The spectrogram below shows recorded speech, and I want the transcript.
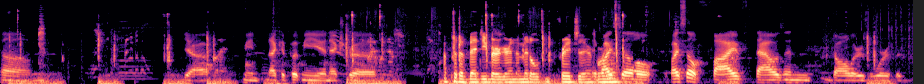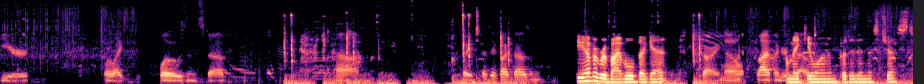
Um, yeah, I mean that could put me an extra. I put a veggie burger in the middle fridge there If I you. sell, if I sell five thousand dollars worth of gear, or like clothes and stuff. Um, wait, did I say five thousand? Do you have a revival baguette? Sorry, No. five hundred. I'll make you one and put it in this chest.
